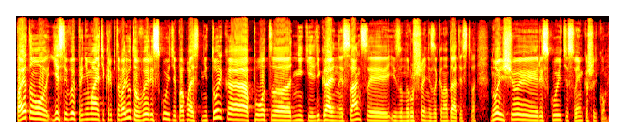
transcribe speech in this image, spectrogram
Поэтому, если вы принимаете криптовалюту, вы рискуете попасть не только под э, некие легальные санкции из-за нарушения законодательства, но еще и рискуете своим кошельком.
